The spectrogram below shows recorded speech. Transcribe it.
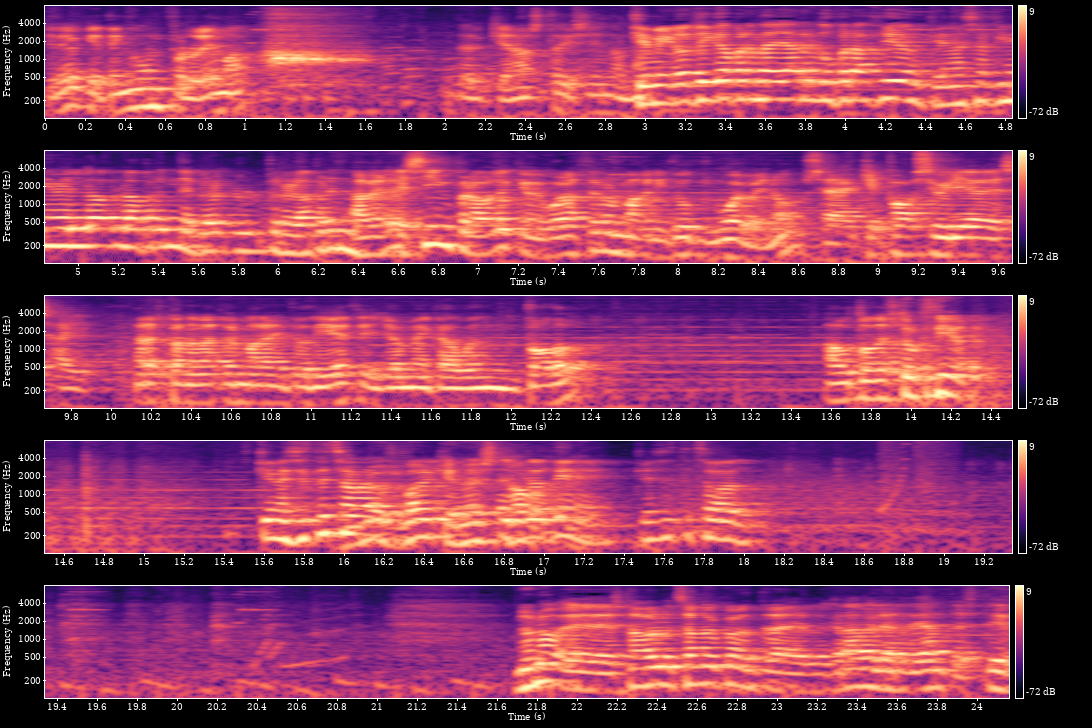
Creo que tengo un problema del que no estoy siendo Que mi Gótica aprenda ya recuperación, que no sé a qué nivel lo, lo aprende, pero, pero lo aprende. A ver, es improbable que me vuelva a hacer un magnitud 9, ¿no? O sea, ¿qué posibilidades hay? Ahora es cuando me hace un magnitud 10 y yo me cago en todo. Autodestrucción. ¿Quién es este chaval? Menos mal que no que lo tiene. ¿Quién es este chaval? No, no, eh, estaba luchando contra el Graveler de antes, tío.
